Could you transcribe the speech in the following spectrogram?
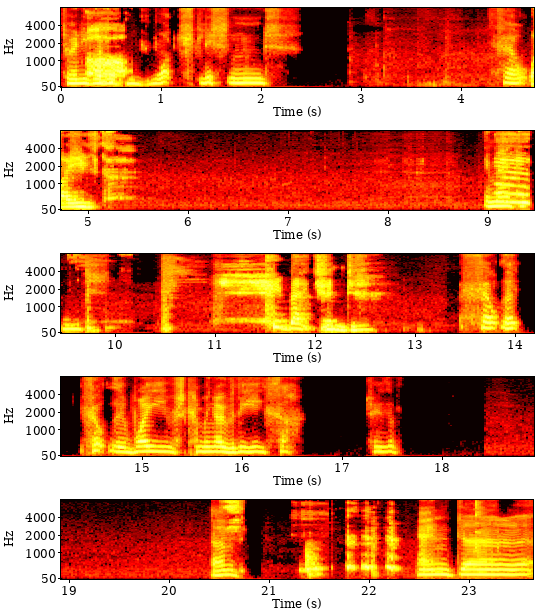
to anybody Oh. who's watched, listened, felt, Waved. imagined, Imagined. felt that felt the waves coming over the ether to them. Um, and uh,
